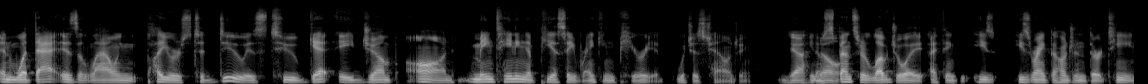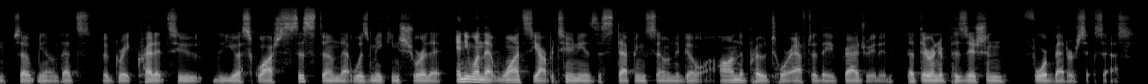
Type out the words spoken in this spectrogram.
and what that is allowing players to do is to get a jump on maintaining a PSA ranking period, which is challenging. Yeah, You know, no, Spencer Lovejoy, I think he's he's ranked 113. So you know that's a great credit to the U.S. squash system that was making sure that anyone that wants the opportunity as a stepping stone to go on the pro tour after they've graduated, that they're in a position for better success.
